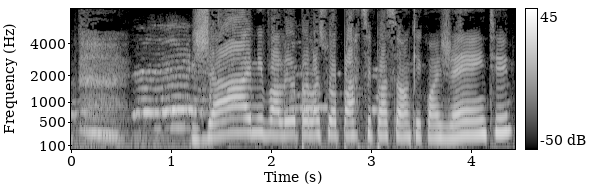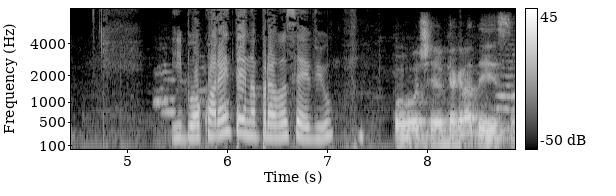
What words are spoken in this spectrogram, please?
Jaime, valeu pela sua participação aqui com a gente. E boa quarentena para você, viu? Poxa, eu que agradeço.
